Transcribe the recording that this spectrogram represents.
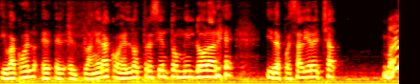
Iba a coger, el, el- el plan era coger los 300 mil dólares y después saliera el chat. Bueno.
